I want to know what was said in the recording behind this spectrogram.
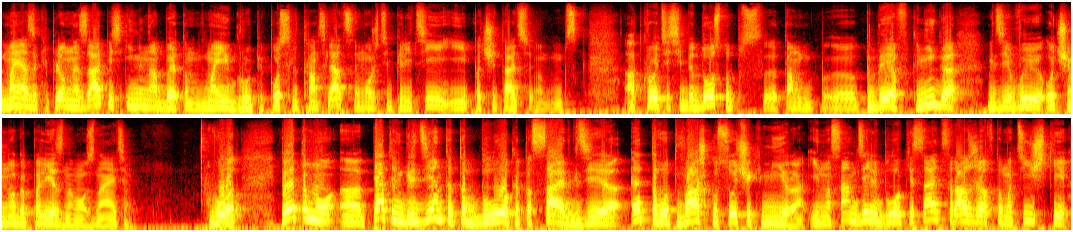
моя закрепленная запись именно об этом в моей группе. После трансляции можете перейти и почитать. Откройте себе доступ, там PDF книга, где вы очень много полезного узнаете. Вот, поэтому э, пятый ингредиент это блок, это сайт, где это вот ваш кусочек мира. И на самом деле блок и сайт сразу же автоматически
